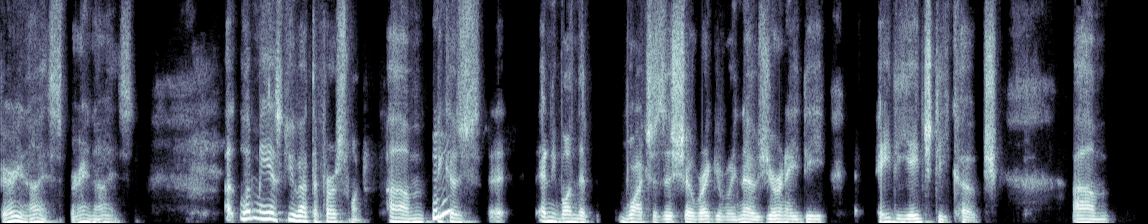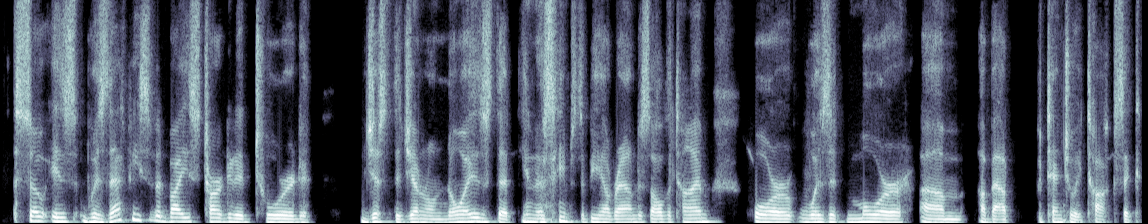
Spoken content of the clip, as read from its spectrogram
Very nice. Very nice. Uh, let me ask you about the first one, um, mm-hmm. because uh, anyone that watches this show regularly knows you're an AD, ADHD coach. Um, so, is was that piece of advice targeted toward just the general noise that you know seems to be around us all the time, or was it more um, about potentially toxic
